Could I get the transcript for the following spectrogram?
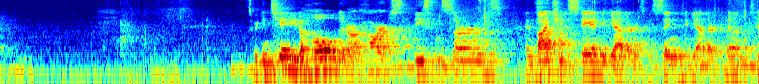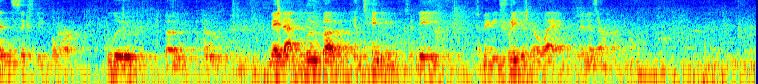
As we continue to hold in our hearts these concerns, invite you to stand together as we sing together hymn 1064, Blue Boat Home. May that blue boat continue to be and may be treated in a way that is our home.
